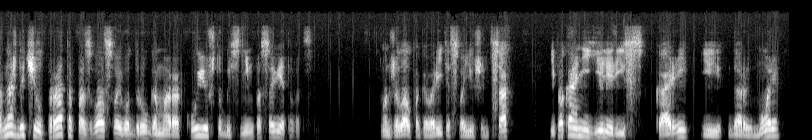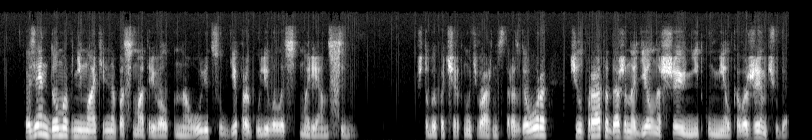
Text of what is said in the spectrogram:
Однажды Чилпрата позвал своего друга Маракую, чтобы с ним посоветоваться. Он желал поговорить о своих жильцах, и пока они ели рис карри и дары моря, хозяин дома внимательно посматривал на улицу, где прогуливалась Мариам с сыном. Чтобы подчеркнуть важность разговора, Чилпрата даже надел на шею нитку мелкого жемчуга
